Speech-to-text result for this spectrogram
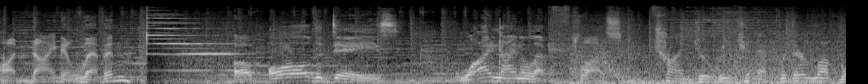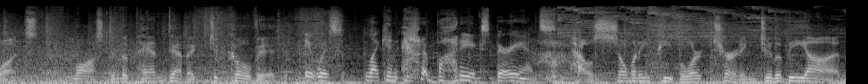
on 9 11. Of all the days, why 9 11? Plus, trying to reconnect with their loved ones lost in the pandemic to COVID. It was like an out of body experience. How so many people are turning to the beyond.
